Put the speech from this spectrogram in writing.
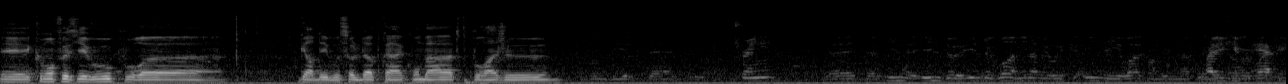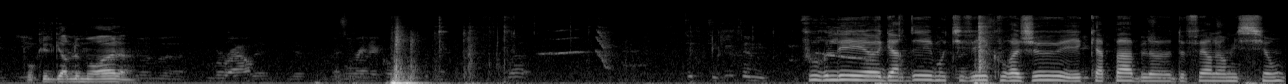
Et comment faisiez-vous pour euh, garder vos soldats prêts à combattre, courageux. Pour qu'ils gardent le moral. Pour les euh, garder motivés, courageux et capables de faire leur mission,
